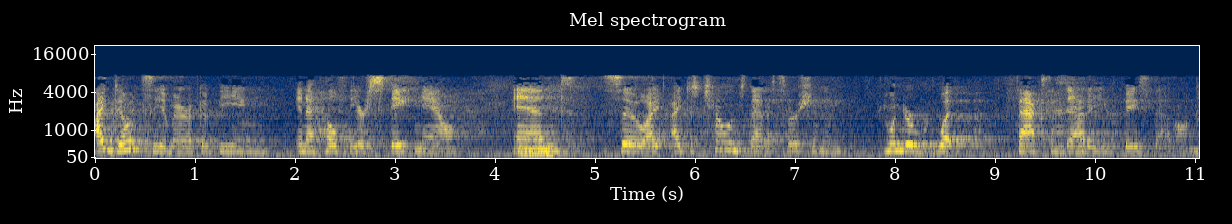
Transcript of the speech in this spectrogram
I don't see America being in a healthier state now, mm-hmm. and so I, I just challenge that assertion and wonder what facts and data you've based that on.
